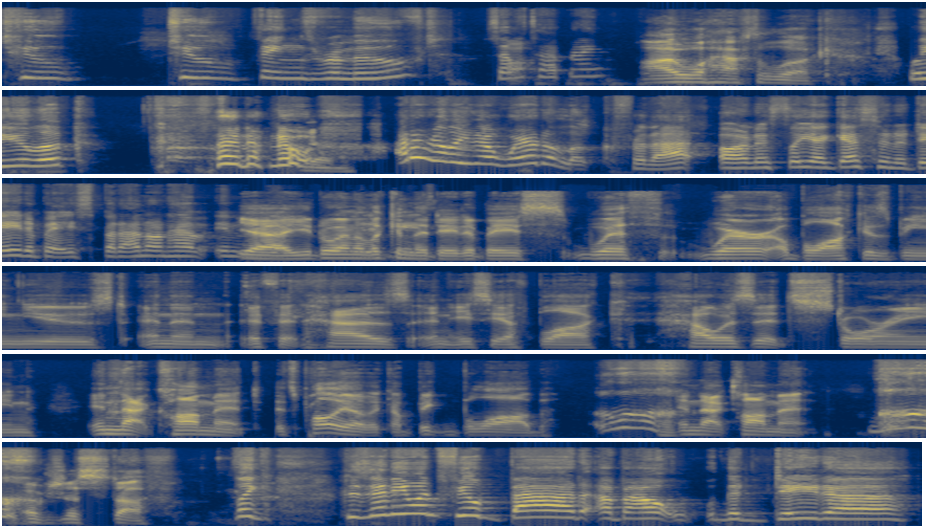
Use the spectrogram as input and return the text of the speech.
two two things removed. Is that uh, what's happening? I will have to look. Will you look? I don't know. Yeah. I don't really know where to look for that. Honestly, I guess in a database, but I don't have. yeah, you'd want to look in the database with where a block is being used, and then if it has an ACF block, how is it storing in that comment? It's probably like a big blob Ugh. in that comment Ugh. of just stuff. Like, does anyone feel bad about the data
